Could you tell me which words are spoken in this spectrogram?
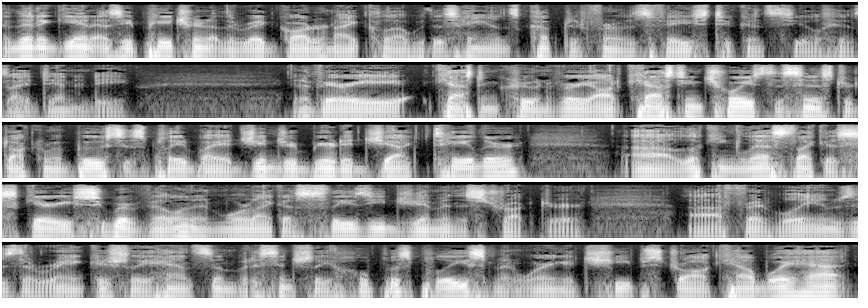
and then again as a patron of the Red Garter nightclub with his hands cupped in front of his face to conceal his identity. In a very casting crew and a very odd casting choice, the sinister Dr. Mabuse is played by a ginger bearded Jack Taylor, uh, looking less like a scary supervillain and more like a sleazy gym instructor. Uh, Fred Williams is the rankishly handsome but essentially hopeless policeman wearing a cheap straw cowboy hat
